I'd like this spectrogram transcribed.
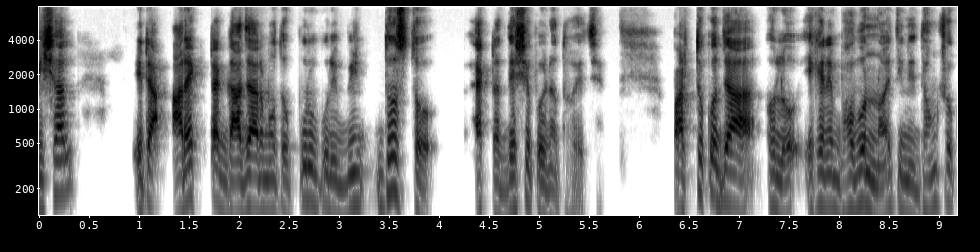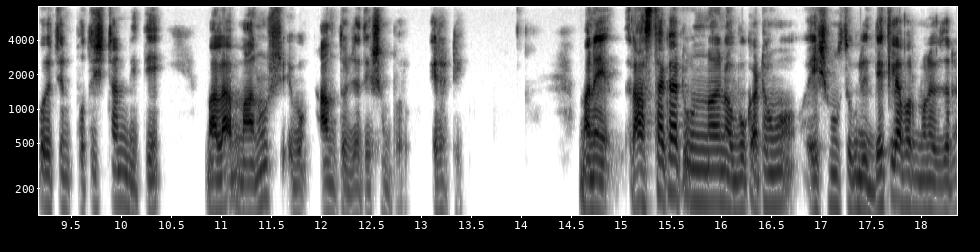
বিশাল। এটা আরেকটা গাজার মতো পুরোপুরি বিধ্বস্ত একটা দেশে পরিণত হয়েছে। পার্থক্য যা হলো, এখানে ভবন নয়, তিনি ধ্বংস করেছেন প্রতিষ্ঠান নীতি মালা, মানুষ এবং আন্তর্জাতিক সম্পর্ক। এটা ঠিক। মানে রাস্তাঘাট, উন্নয়ন, অবকাঠামো, এই সমস্তগুলি দেখলে আবার মনে হয় যেন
